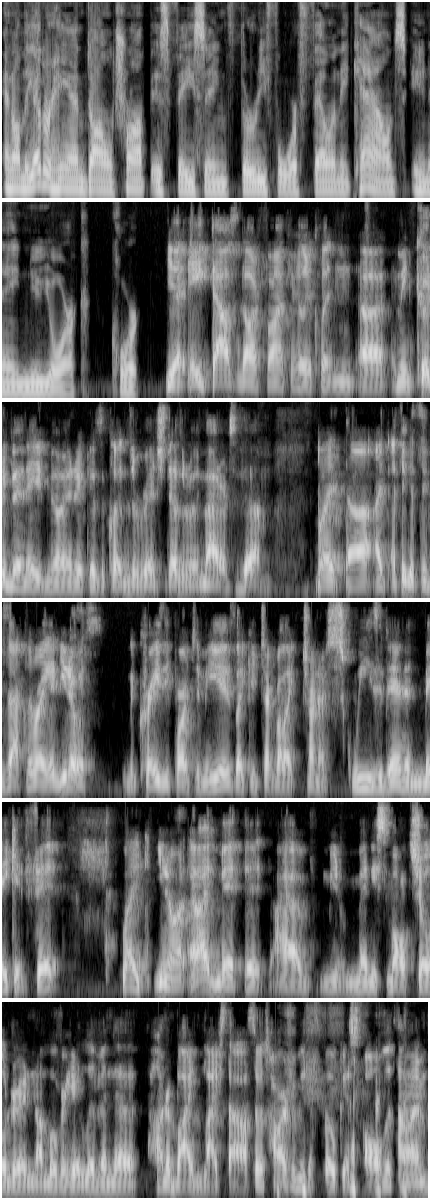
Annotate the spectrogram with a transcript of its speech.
And on the other hand, Donald Trump is facing 34 felony counts in a New York court yeah, eight thousand dollar fine for Hillary Clinton. Uh, I mean, could have been eight million because the Clintons are rich. It doesn't really matter to them. But uh, I, I, think it's exactly right. And you know, it's the crazy part to me is like you talk about like trying to squeeze it in and make it fit like you know and i admit that i have you know many small children i'm over here living the hunter biden lifestyle so it's hard for me to focus all the time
